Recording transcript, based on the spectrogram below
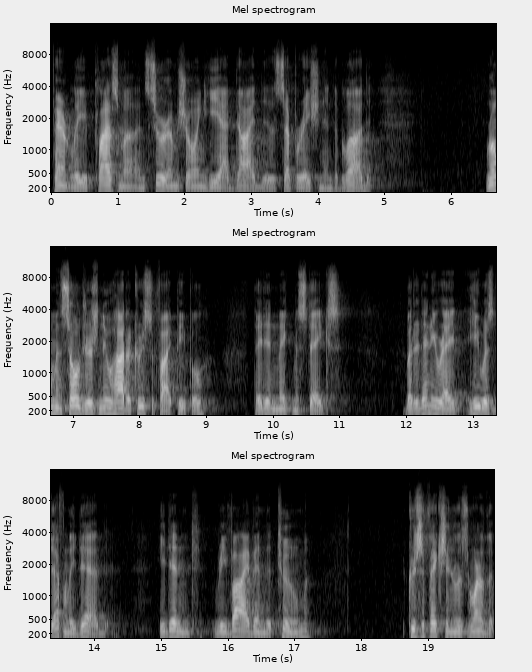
apparently plasma and serum showing he had died. Was separation in the blood. Roman soldiers knew how to crucify people, they didn't make mistakes. But at any rate, he was definitely dead. He didn't revive in the tomb. Crucifixion was one of the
